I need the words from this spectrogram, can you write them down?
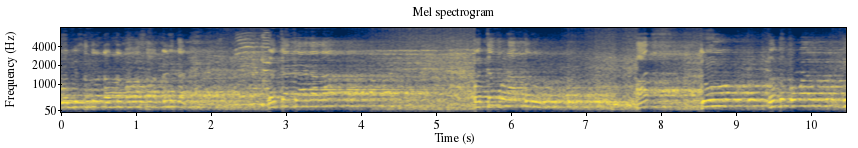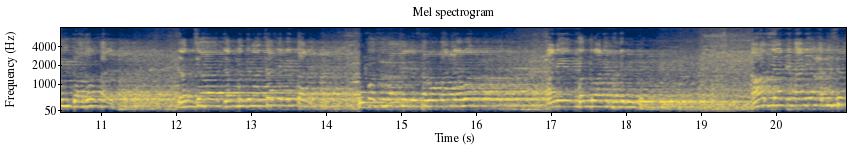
बोधिसत्व डॉक्टर बाबासाहेब आंबेडकर यांच्या त्या पंचप्रणाम करून आज जो नंदकुमार जी जाधव साहेब यांच्या जन्मदिनाच्या निमित्ताने उपस्थित असलेले सर्व मान्यवर आणि बंधू आणि भगिनी आज या ठिकाणी अतिशय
